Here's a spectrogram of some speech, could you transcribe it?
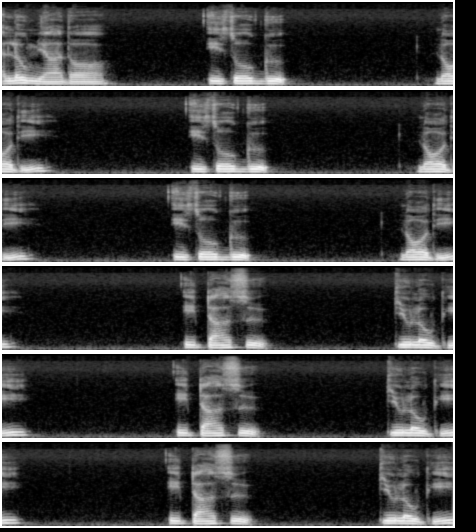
အလုတ်များသောဤဆိုကုလောသည်ဤဆိုကုလောသည်ဤဆိုကု လောသည်ဤတာစုပြုလုပ်သည်ဤတာစုပြုလုပ်သည်ဤတာစုပြုလုပ်သည်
